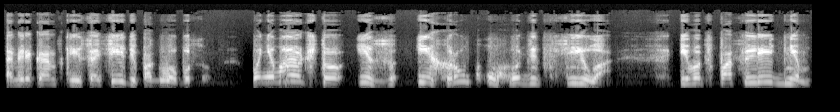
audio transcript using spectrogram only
американские соседи по глобусу понимают, что из их рук уходит сила. И вот в последнем,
